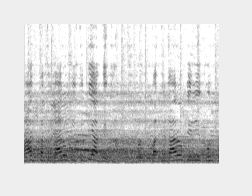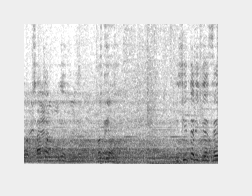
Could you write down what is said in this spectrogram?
आज पत्रकारों की स्थिति आप देखिए। पत्रकारों के लिए कोई सुरक्षा का कोई अधिनियम नहीं। है इसी तरीके से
